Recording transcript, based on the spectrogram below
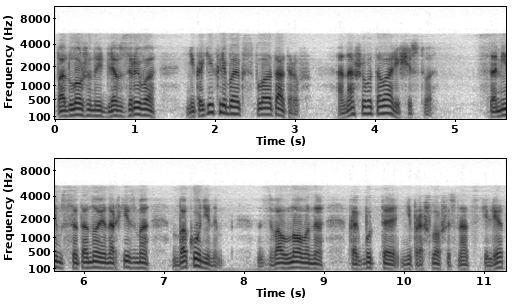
подложенной для взрыва не каких-либо эксплуататоров, а нашего товарищества, самим сатаной анархизма Бакуниным — взволнованно, как будто не прошло 16 лет,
